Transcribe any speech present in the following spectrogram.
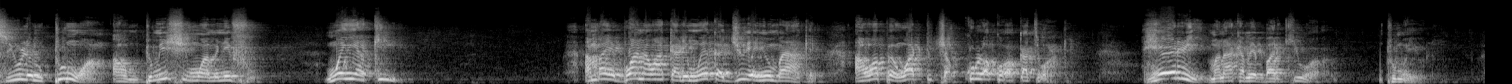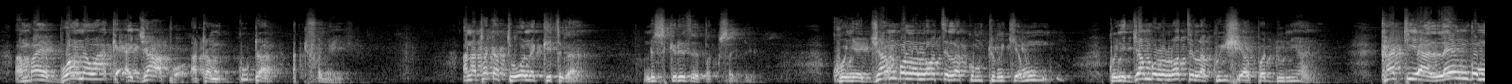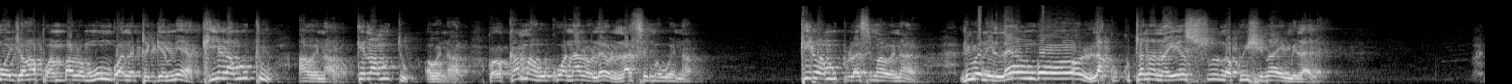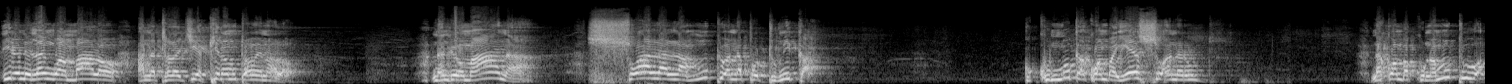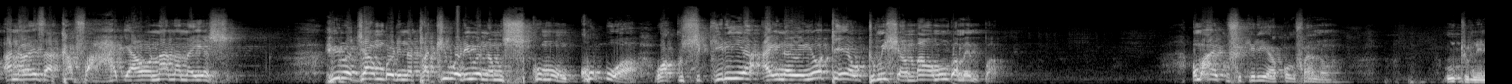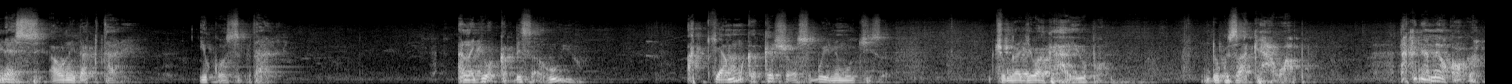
basi yule mtumwa au mtumishi mwaminifu mwenye akili ambaye bwana wake alimweka juu ya nyumba yake awape watu chakula kwa wakati wake. Heri maanake amebarikiwa mtumwa yule ambaye bwana wake ajapo atamkuta akifanya hivi anataka tuone kitu gani? Nisikilize itakusaidia kwenye jambo lolote la kumtumikia mungu kwenye jambo lolote la kuishi hapa duniani kati ya lengo mojawapo ambalo mungu anategemea kila mtu awe nalo. Kila mtu awe nalo. Kwa kama hukuwa nalo leo lazima uwe nalo. Kila mtu lazima awe nayo. Liwe ni lengo la kukutana na yesu na kuishi naye milele. Ilo ni lengo ambalo anatarajia kila mtu awe nalo. Na ndio maana swala la mtu anapotumika kukumbuka kwamba yesu anarudi na kwamba kuna mtu anaweza akafa hajaonana na yesu. Hilo jambo linatakiwa liwe na msukumo mkubwa wa kushikilia aina yoyote ya utumishi ambao mungu amempa. Umewahi kufikiria kwa mfano mtu ni nesi au ni daktari yuko hospitali. Anajua kabisa huyu akiamka kesho asubuhi ni muujiza. Mchungaji wake hayupo. Ndugu zake hawapo lakini ameokoka.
